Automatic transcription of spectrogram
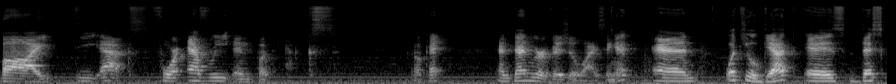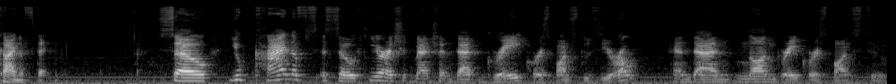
by dx for every input x. Okay? And then we're visualizing it. And what you'll get is this kind of thing. So you kind of, so here I should mention that gray corresponds to zero, and then non-gray corresponds to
